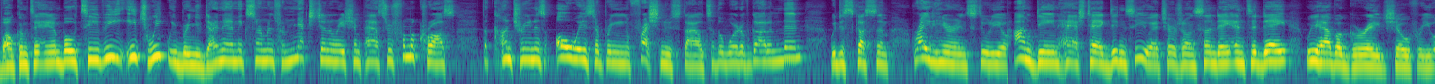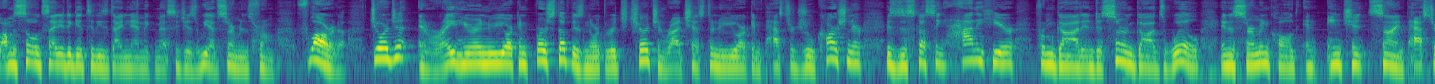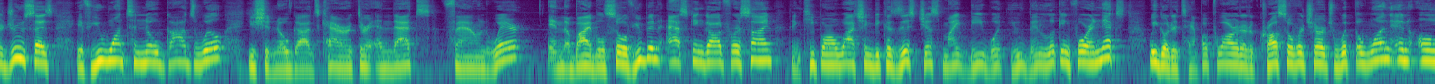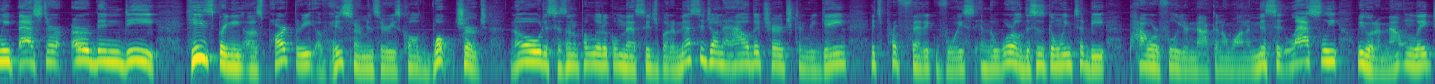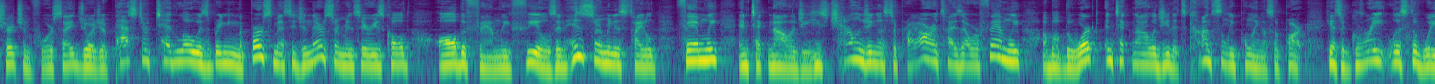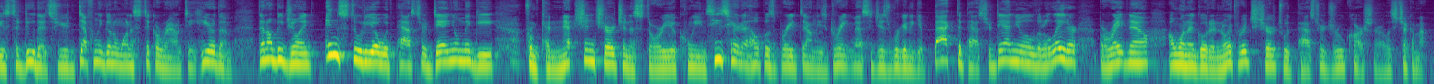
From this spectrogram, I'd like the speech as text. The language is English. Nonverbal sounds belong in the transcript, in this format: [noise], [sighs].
Welcome to Ambo TV. Each week we bring you dynamic sermons from next generation pastors from across the country, and as always, they're bringing a fresh new style to the Word of God. And then we discuss them right here in studio. I'm Dean, hashtag didn't see you at church on Sunday, and today we have a great show for you. I'm so excited to get to these dynamic messages. We have sermons from Florida, Georgia, and right here in New York. And first up is Northridge Church in Rochester, New York, and Pastor Drew Karshner is discussing how to hear from God and discern God's will in a sermon called An Ancient Sign. Pastor Drew says if you want to know God's will, you should know God's character, and that's found where? In the Bible. So if you've been asking God for a sign, then keep on watching because this just might be what you've been looking for. And next, we go to Tampa, Florida to Crossover Church with the one and only Pastor Urban D. He's bringing us part three of his sermon series called Woke Church no, this isn't a political message, but a message on how the church can regain its prophetic voice in the world. This is going to be powerful. You're not going to want to miss it. Lastly, we go to Mountain Lake Church in Forsyth, Georgia. Pastor Ted Lowe is bringing the first message in their sermon series called all the family feels. And his sermon is titled Family and Technology. He's challenging us to prioritize our family above the work and technology that's constantly pulling us apart. He has a great list of ways to do that, so you're definitely going to want to stick around to hear them. Then I'll be joined in studio with Pastor Daniel McGee from Connection Church in Astoria, Queens. He's here to help us break down these great messages. We're going to get back to Pastor Daniel a little later, but right now I want to go to Northridge Church with Pastor Drew Karshner. Let's check them out.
